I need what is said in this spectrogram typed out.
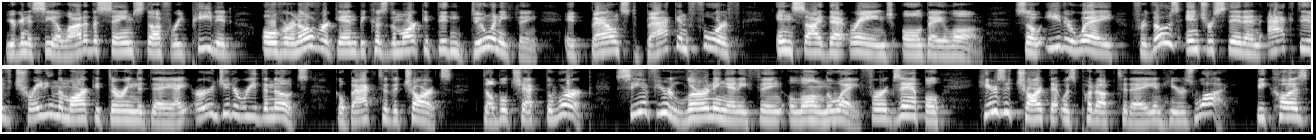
You're going to see a lot of the same stuff repeated over and over again because the market didn't do anything. It bounced back and forth inside that range all day long. So either way, for those interested and active trading the market during the day, I urge you to read the notes, go back to the charts, double check the work, see if you're learning anything along the way. For example, here's a chart that was put up today and here's why. Because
